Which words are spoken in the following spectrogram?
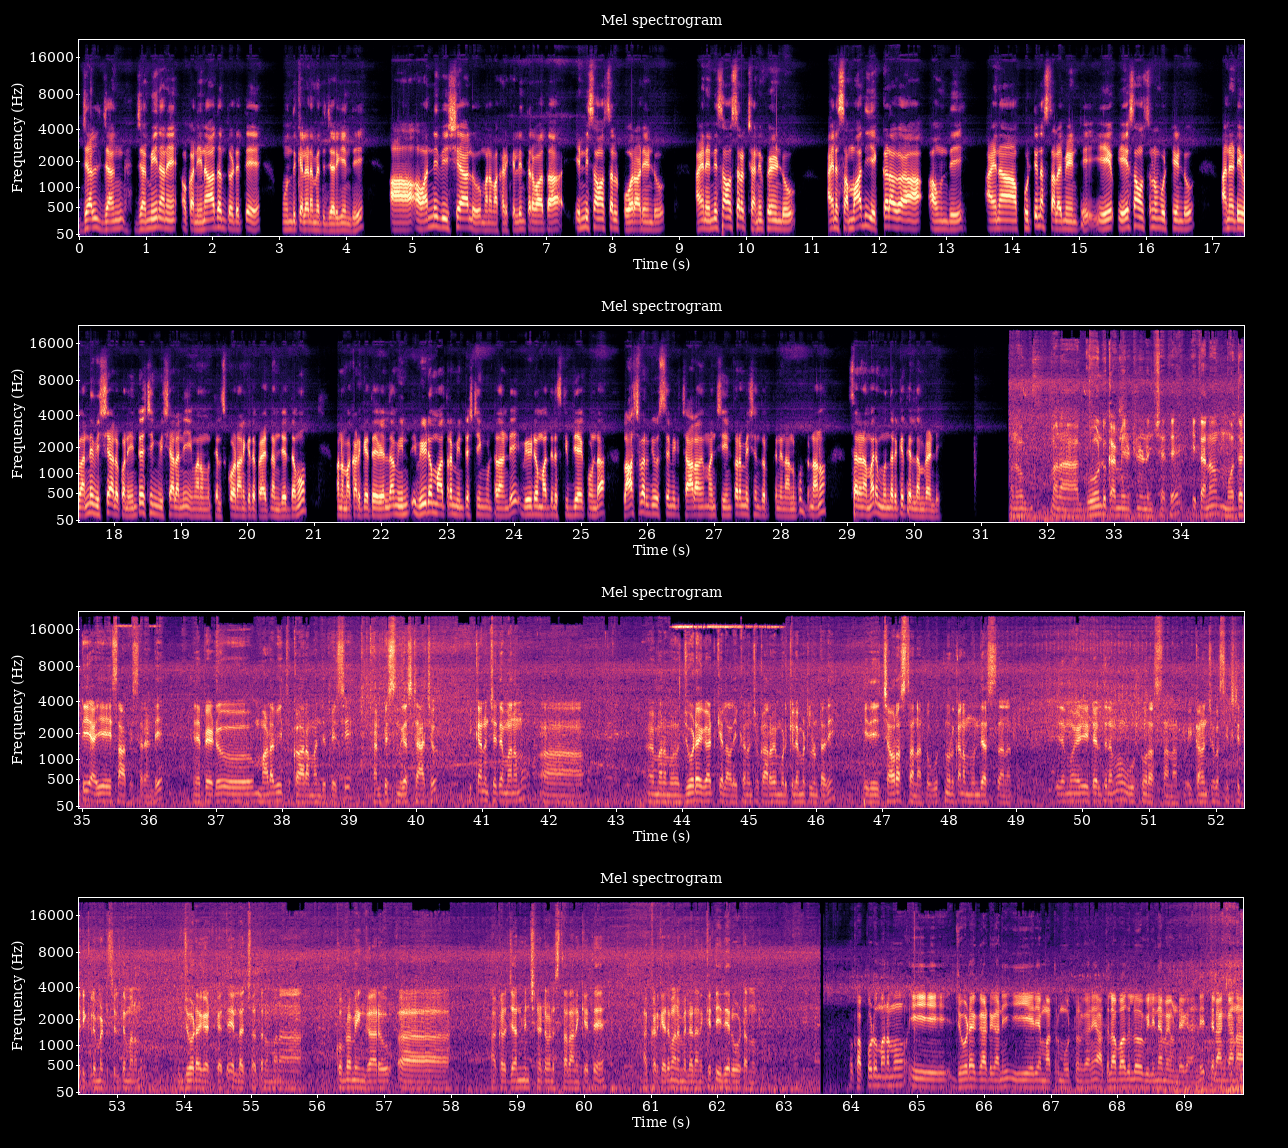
జల్ జంగ్ జమీన్ అనే ఒక నినాదంతో అయితే ముందుకెళ్ళడం అయితే జరిగింది. ఆ అవన్నీ విషయాలు మనం అక్కడికి వెళ్ళిన తర్వాత ఎన్ని సంవత్సరాలు పోరాడిండు ఆయన ఎన్ని సంవత్సరాలకు చనిపోయిండు ఆయన సమాధి ఎక్కడ ఉంది ఆయన పుట్టిన స్థలం ఏంటి ఏ ఏ సంవత్సరం పుట్టిండు అనేటి ఇవన్నీ విషయాలు కొన్ని ఇంట్రెస్టింగ్ విషయాలని మనం తెలుసుకోవడానికి అయితే ప్రయత్నం చేద్దాము. మనం అక్కడికైతే వెళ్దాం. వీడియో మాత్రం ఇంట్రెస్టింగ్ ఉంటుందండి. వీడియో మధ్యలో స్కిప్ చేయకుండా లాస్ట్ వరకు చూస్తే మీకు చాలా మంచి ఇన్ఫర్మేషన్ దొరుకుతుంది నేను అనుకుంటున్నాను. సరేనా మరి ముందరికి వెళ్దాం రండి. మనం మన గోండు కమ్యూనిటీ నుంచి అయితే ఇతను మొదటి ఐఏఎస్ ఆఫీసర్ అండి. ఈయన పేరు మడవి తుకారం అని చెప్పేసి కనిపిస్తుంది స్టాచ్యూ. ఇక్కడ నుంచి అయితే మనము మనము జోడేఘాట్కి వెళ్ళాలి. ఇక్కడ నుంచి ఒక అరవై మూడు కిలోమీటర్లు ఉంటుంది. ఇది చౌరస్తా అన్నట్టు ఉట్నూరు కన్నా ముందే వస్తుంది అన్నట్టు. ఇదేమో ఇటు వెళ్తేనేమో ఉట్నూరు వస్తా అన్నట్టు. ఇక్కడ నుంచి ఒక సిక్స్టీ త్రీ కిలోమీటర్స్ వెళ్తే మనము జోడేఘాట్కి అయితే వెళ్ళొచ్చు. అతను మన కుమ్రమింగ్ గారు అక్కడ జన్మించినటువంటి స్థలానికైతే అక్కడికైతే మనం వెళ్ళడానికి అయితే ఇదే రూట్ అన్నట్లు ఒకప్పుడు మనము ఈ జోడేఘాట్ కానీ ఈ ఏరియా మాత్రం ఊటూరు కానీ ఆదిలాబాద్లో విలీనమై ఉండే కదండి. తెలంగాణ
